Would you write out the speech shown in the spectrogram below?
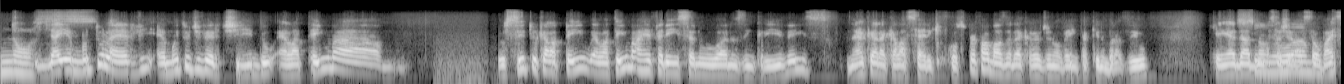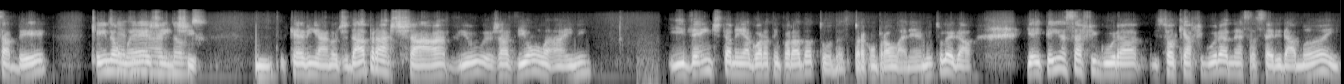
Nossa. E aí é muito leve, é muito divertido. Ela tem uma. Eu sinto que ela tem, ela tem uma referência no Anos Incríveis, né? Que era aquela série que ficou super famosa na década de 90 aqui no Brasil. Quem é da Sim, nossa geração amo. vai saber. Quem não Kevin é, Arnold. gente, Kevin Arnold, dá pra achar, viu? Eu já vi online. E vende também agora a temporada toda para comprar online, é muito legal. E aí tem essa figura, só que a figura nessa série da mãe,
